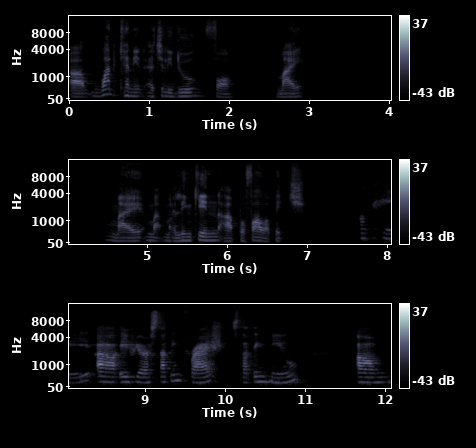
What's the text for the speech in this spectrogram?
Uh, what can it actually do for my my my, my linkedin uh, profile or page? Okay, uh, if you're starting fresh, starting new, um,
